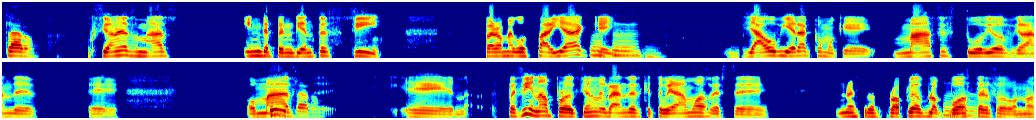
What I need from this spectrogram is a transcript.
claro. Opciones más independientes sí, pero me gustaría que ya hubiera como que más estudios grandes eh, o más, eh, pues sí, ¿no? Producciones grandes que tuviéramos este nuestros propios blockbusters o, no,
